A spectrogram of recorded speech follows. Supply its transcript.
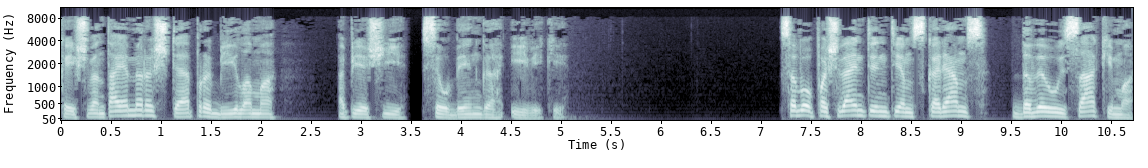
kai šventajame rašte prabylama apie šį siaubingą įvykį. Savo pašventintiems kariams daviau įsakymą,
